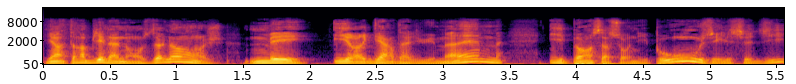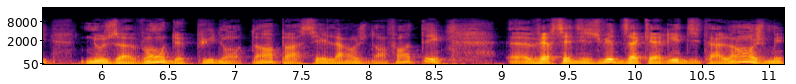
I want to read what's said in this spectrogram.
il entend bien l'annonce de l'ange, mais il regarde à lui-même, il pense à son épouse et il se dit, nous avons depuis longtemps passé l'âge d'enfanter. Euh, verset 18, Zacharie dit à l'ange, mais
